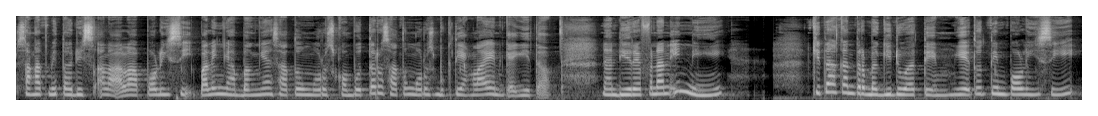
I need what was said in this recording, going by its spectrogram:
sangat metodis ala-ala polisi. Paling nyabangnya satu ngurus komputer satu ngurus bukti yang lain kayak gitu. Nah di Revenant ini kita akan terbagi dua tim, yaitu tim polisi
